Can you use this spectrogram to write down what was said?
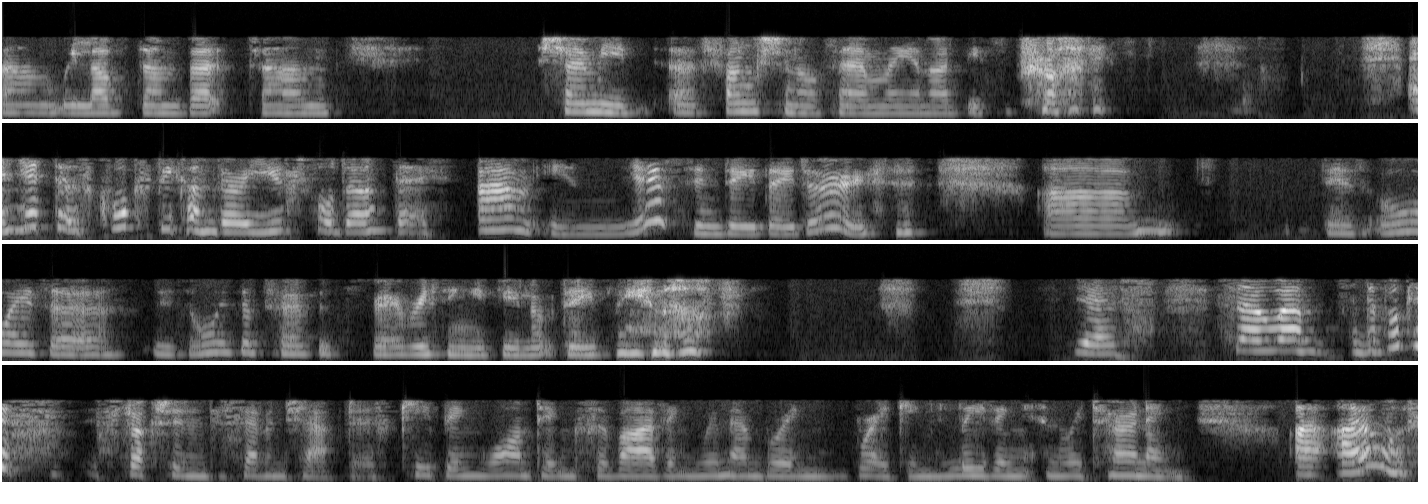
Um, we love them, but um, show me a functional family, and I'd be surprised. And yet, those corks become very useful, don't they? Um, in yes, indeed they do. um, there's always a there's always a purpose for everything if you look deeply enough. Yes. So um, the book is structured into seven chapters: keeping, wanting, surviving, remembering, breaking, leaving, and returning. I, I almost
